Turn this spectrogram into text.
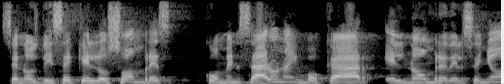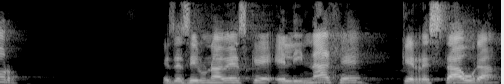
se nos dice que los hombres comenzaron a invocar el nombre del Señor. Es decir, una vez que el linaje que restaura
